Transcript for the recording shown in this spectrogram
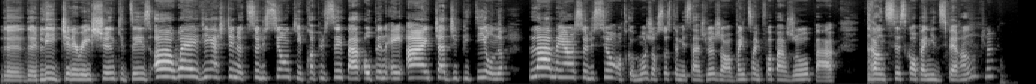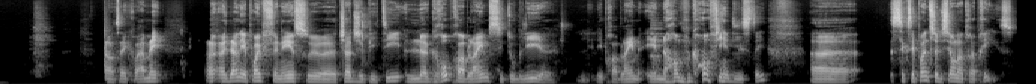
de, lead generation qui disent Ah ouais, viens acheter notre solution qui est propulsée par OpenAI, ChatGPT, on a la meilleure solution. En tout cas, moi, je reçois ce message-là genre 25 fois par jour par 36 compagnies différentes. Là. Ah, c'est incroyable. Mais un, dernier point pour finir sur euh, ChatGPT. Le gros problème, si tu oublies euh, les problèmes énormes qu'on vient de lister, c'est que ce n'est pas une solution d'entreprise.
